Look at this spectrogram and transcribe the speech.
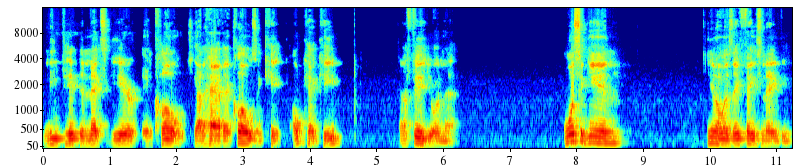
need to hit the next gear and close. Got to have that closing kick. Okay, Keith. I feel you on that. Once again, you know, as they face Navy,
